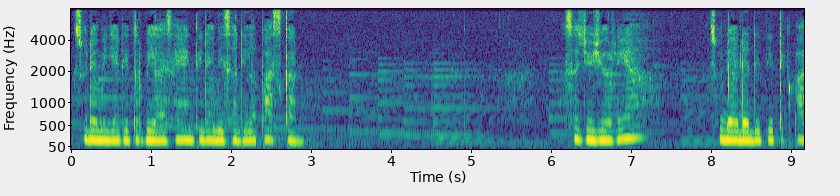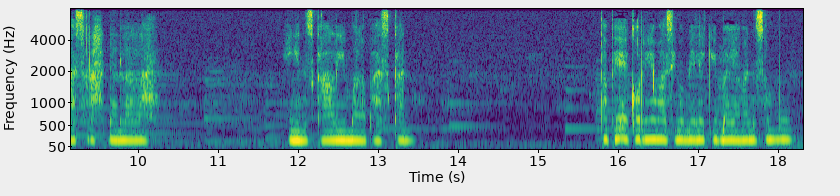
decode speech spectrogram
sudah menjadi terbiasa yang tidak bisa dilepaskan? Sejujurnya, sudah ada di titik pasrah dan lelah. Ingin sekali melepaskan. Tapi ekornya masih memiliki bayangan semu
